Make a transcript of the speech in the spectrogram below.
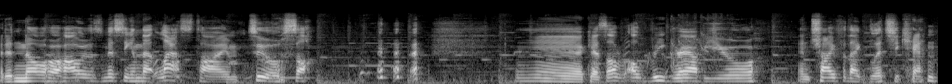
I didn't know how I was missing them that last time, too, so... okay, so I'll, I'll re-grab you and try for that glitch again.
